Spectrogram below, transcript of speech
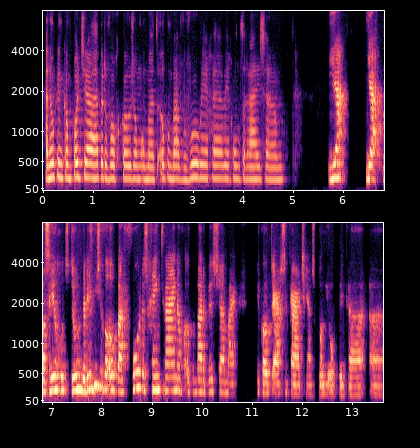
En ook in Cambodja heb je ervoor gekozen om, om met openbaar vervoer weer, uh, weer rond te reizen. Ja, ja, was heel goed te doen. Er is niet zoveel openbaar vervoer, dus geen treinen of openbare bussen. Maar je koopt ergens een kaartje en ze komen je oppikken uh,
